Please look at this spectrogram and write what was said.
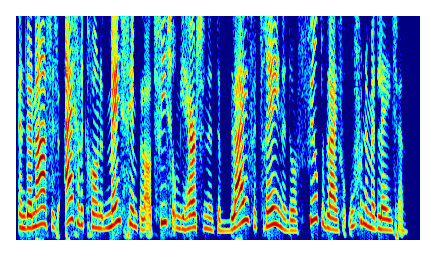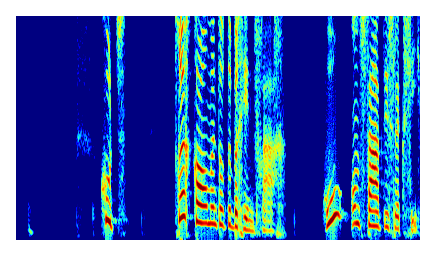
En daarnaast is eigenlijk gewoon het meest simpele advies om je hersenen te blijven trainen door veel te blijven oefenen met lezen. Goed, terugkomend op de beginvraag. Hoe ontstaat dyslexie?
